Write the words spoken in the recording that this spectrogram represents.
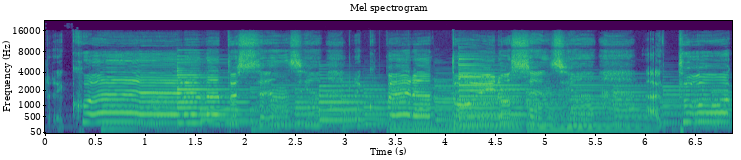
Recuerda tu esencia, recupera tu inocencia, actúa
